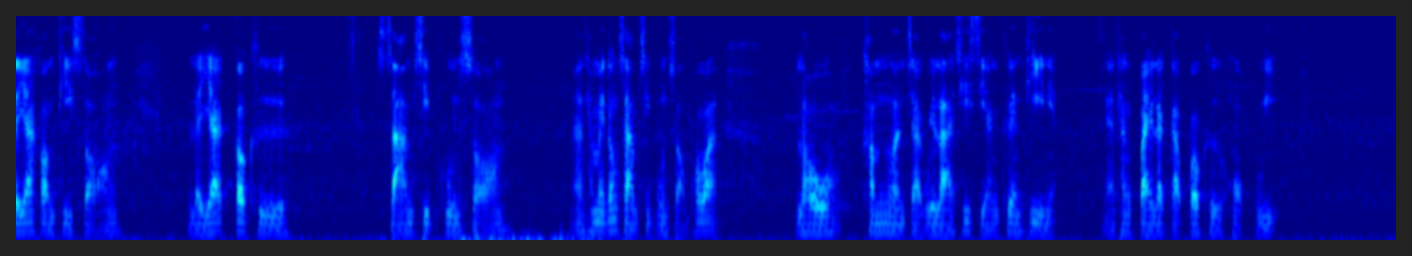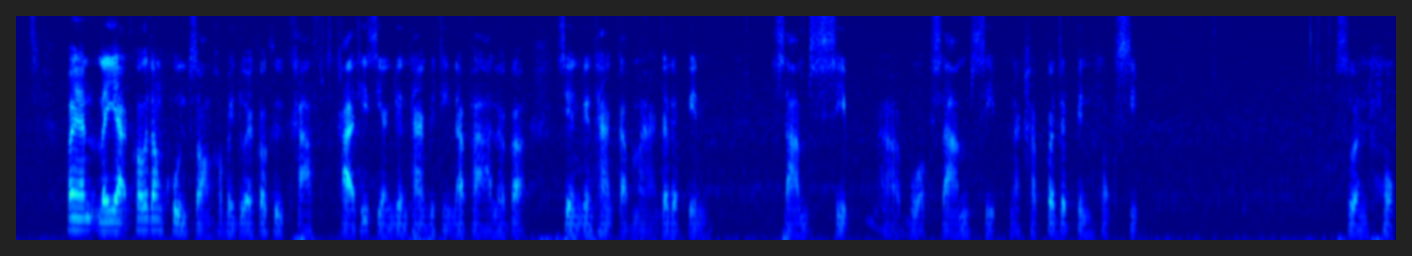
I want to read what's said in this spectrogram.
ระยะของ t 2 ระยะก็คือ 30คูณ2อ่าทำไมต้อง 30คูณ2เพราะว่าเราคำนวณจากเวลาที่เสียงเคลื่อนที่เนี่ย นะทั้งไปและกลับก็คือ 6 วิ เพราะฉะนั้นระยะก็ต้องคูณ 2 เข้าไปด้วยก็คือขาขาที่เสียงเดินทางไปถึงหน้าผา แล้วก็เสียงเดินทางกลับมาก็จะเป็น 30บวก 30 นะครับ ก็จะเป็น 60 ส่วน 6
